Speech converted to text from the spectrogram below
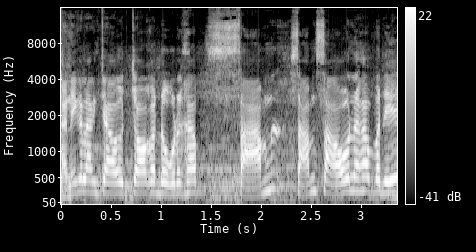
อันนี้กำลังจะเอาจอกระดกนะครับสามสามเสานะครับวันนี้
